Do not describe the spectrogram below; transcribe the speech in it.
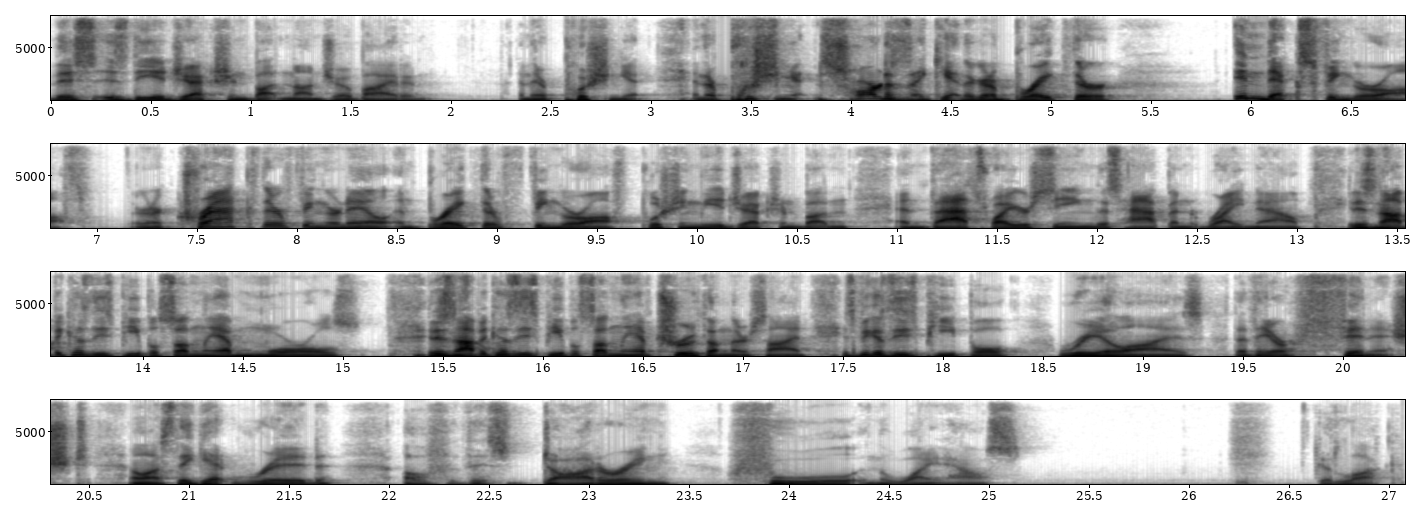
This is the ejection button on Joe Biden. And they're pushing it. And they're pushing it as hard as they can. They're going to break their index finger off. They're going to crack their fingernail and break their finger off, pushing the ejection button. And that's why you're seeing this happen right now. It is not because these people suddenly have morals. It is not because these people suddenly have truth on their side. It's because these people realize that they are finished unless they get rid of this doddering fool in the White House. Good luck.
